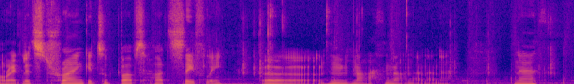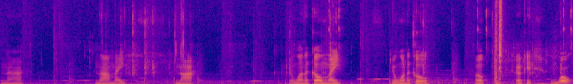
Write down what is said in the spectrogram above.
Alright, let's try and get to Bob's hut safely. Uh, hmm, nah, nah, nah, nah, nah. Nah, nah. Nah, mate. Nah. You wanna go, mate? You wanna go? Oh, okay. Whoa!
